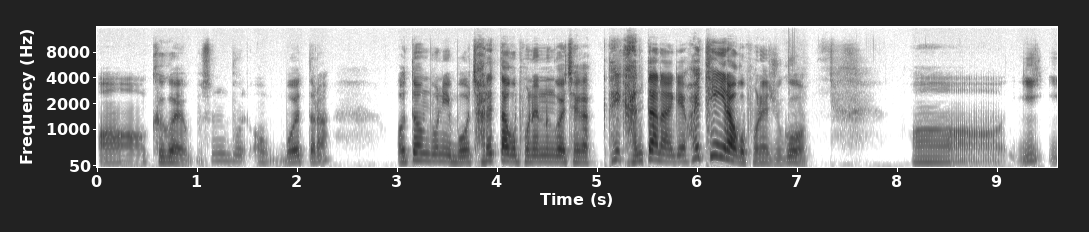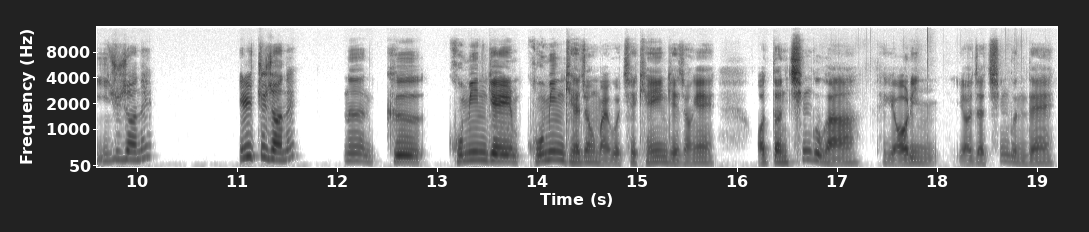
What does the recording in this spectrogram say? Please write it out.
어 그거에 무슨 분 어, 뭐였더라? 어떤 분이 뭐 잘했다고 보내는 거에 제가 되게 간단하게 화이팅이라고 보내주고 어 2, 2주 전에 1주 전에는 그 고민 계 고민 계정 말고 제 개인 계정에 어떤 친구가 되게 어린 여자 친구인데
